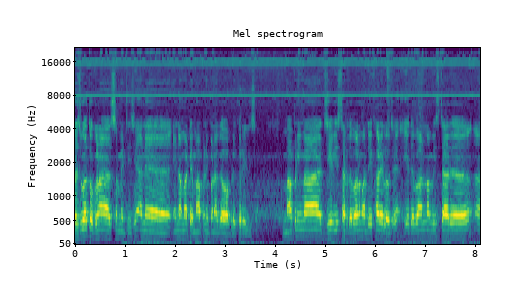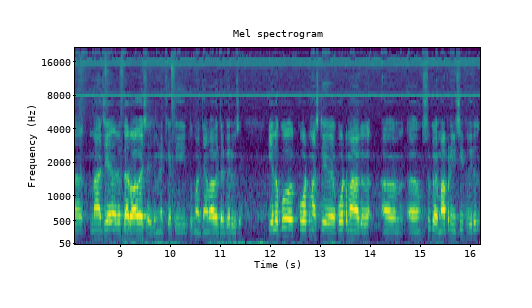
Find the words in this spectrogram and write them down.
રજૂઆતો ઘણા સમયથી છે અને એના માટે માપણી પણ અગાઉ આપણે કરેલી છે. માપણીમાં જે વિસ્તાર દબાણમાં દેખાડેલો છે એ દબાણનો વિસ્તારમાં જે અરજદારો આવે છે જેમણે ખેતી ટૂંકમાં ત્યાં વાવેતર કર્યું છે એ લોકો કોર્ટમાં સ્ટે, કોર્ટમાં શું કહેવાય, માપણી સીટ વિરુદ્ધ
